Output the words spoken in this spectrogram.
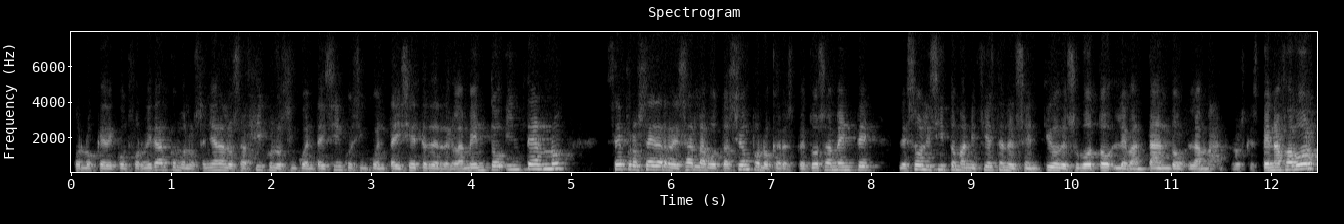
por lo que de conformidad, como lo señalan los artículos 55 y 57 del reglamento interno, se procede a realizar la votación, por lo que respetuosamente le solicito manifiesten el sentido de su voto levantando la mano. Los que estén a favor,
